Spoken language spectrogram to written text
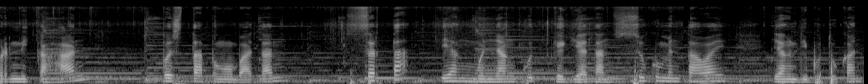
pernikahan, pesta pengobatan, serta yang menyangkut kegiatan suku Mentawai yang dibutuhkan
